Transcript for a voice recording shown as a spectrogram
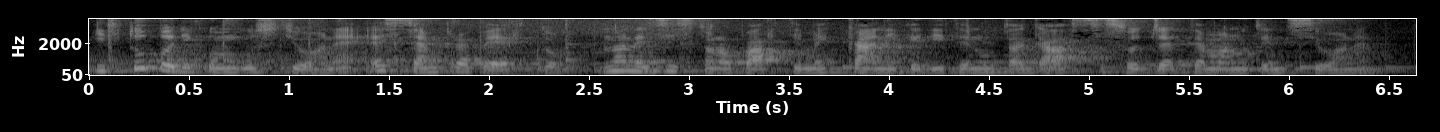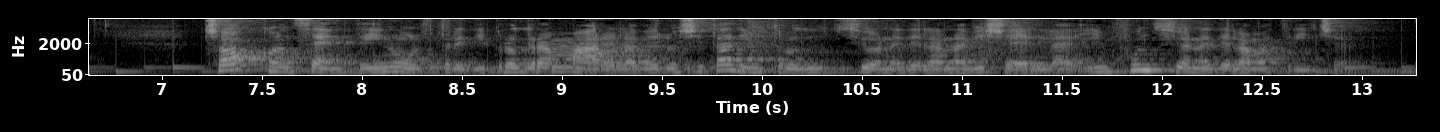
Il tubo di combustione è sempre aperto, non esistono parti meccaniche di tenuta a gas soggette a manutenzione. Ciò consente inoltre di programmare la velocità di introduzione della navicella in funzione della matrice.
